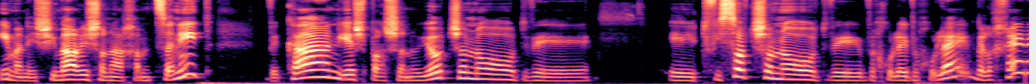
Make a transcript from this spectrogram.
עם הנשימה הראשונה החמצנית, וכאן יש פרשנויות שונות ו... אה, שונות ו- וכולי וכולי, ולכן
